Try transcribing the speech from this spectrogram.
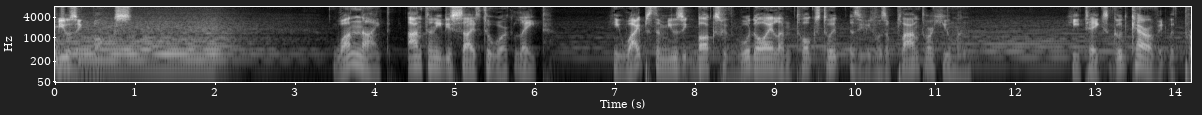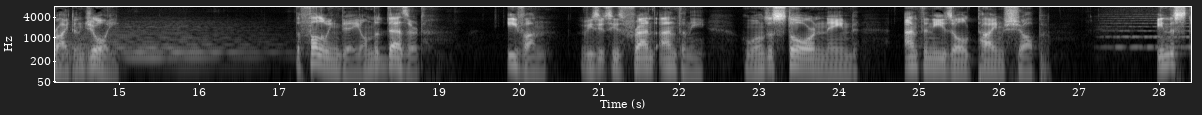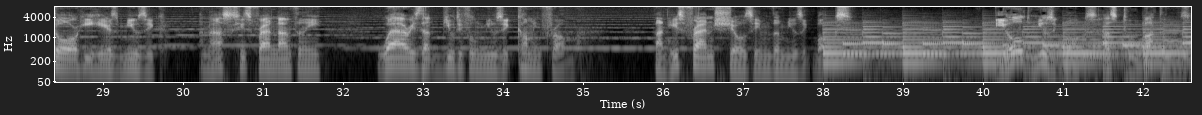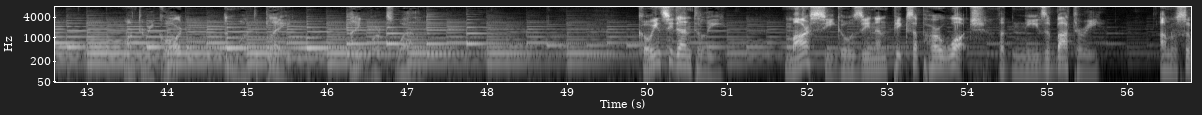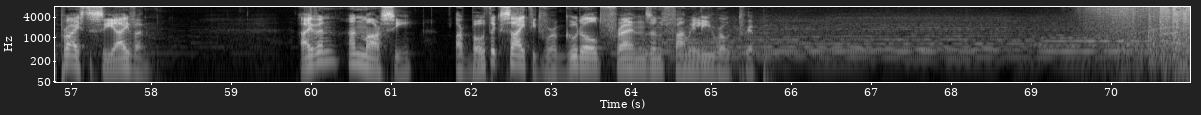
music box. One night, Anthony decides to work late. He wipes the music box with wood oil and talks to it as if it was a plant or human. He takes good care of it with pride and joy. The following day on the desert, Ivan visits his friend Anthony, who owns a store named Anthony's Old Time Shop. In the store, he hears music and asks his friend Anthony, Where is that beautiful music coming from? And his friend shows him the music box. The old music box has two buttons one to record and one to play, and it works well. Coincidentally, Marcy goes in and picks up her watch that needs a battery and was surprised to see Ivan. Ivan and Marcy are both excited for a good old friends and family road trip.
